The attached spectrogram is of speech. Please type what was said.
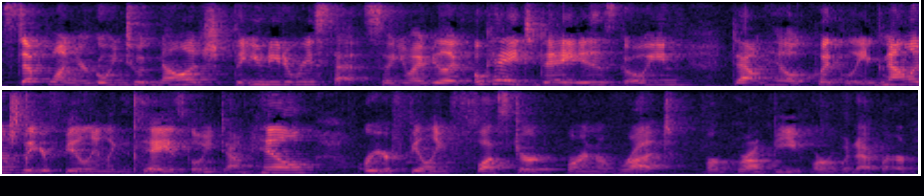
Step one, you're going to acknowledge that you need a reset. So you might be like, okay, today is going downhill quickly. Acknowledge that you're feeling like the day is going downhill or you're feeling flustered or in a rut or grumpy or whatever.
